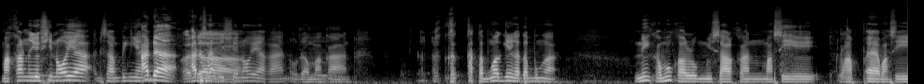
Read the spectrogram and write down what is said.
Makan Yoshinoya di sampingnya. Ada. Ada, Ada. Yoshinoya kan, udah makan. K- Kata bunga gini kata bunga. Nih kamu kalau misalkan masih lap eh masih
